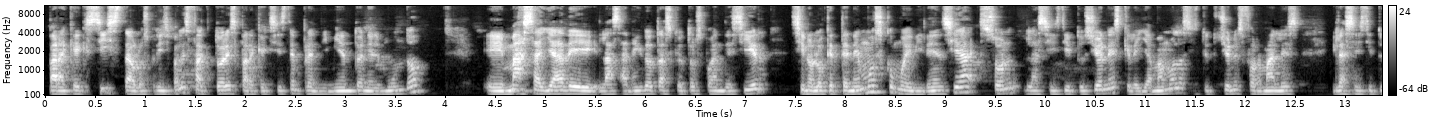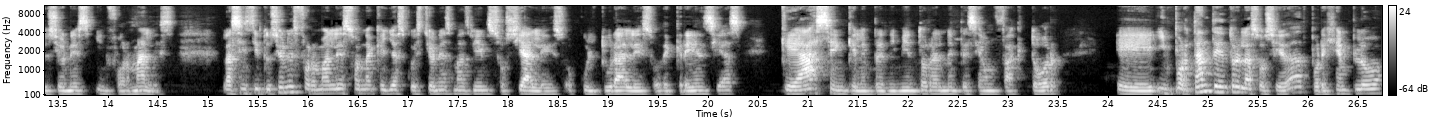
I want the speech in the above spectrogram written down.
para que exista, o los principales factores para que exista emprendimiento en el mundo, eh, más allá de las anécdotas que otros puedan decir, sino lo que tenemos como evidencia son las instituciones que le llamamos las instituciones formales y las instituciones informales. Las instituciones formales son aquellas cuestiones más bien sociales o culturales o de creencias que hacen que el emprendimiento realmente sea un factor eh, importante dentro de la sociedad. Por ejemplo,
